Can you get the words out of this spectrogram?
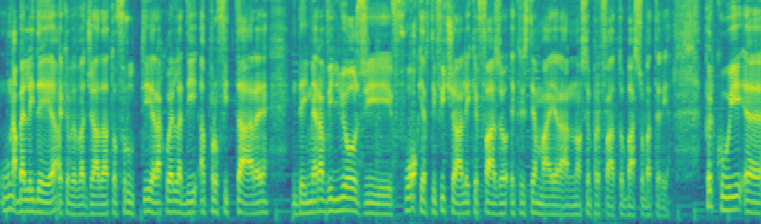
una bella idea che aveva già dato frutti era quella di approfittare dei meravigliosi fuochi artificiali che Faso e Christian Mayer hanno sempre fatto basso batteria. Per cui eh,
